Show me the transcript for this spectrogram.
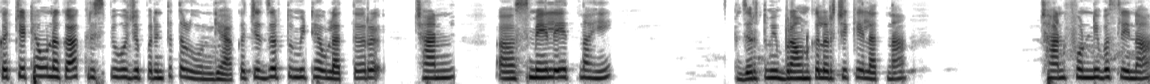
कच्चे ठेवू नका क्रिस्पी होजेपर्यंत तळवून घ्या. कच्चे जर तुम्ही ठेवलात तर छान स्मेल येत नाही. जर तुम्ही ब्राऊन कलरचे केलात ना छान फोडणी बसली ना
